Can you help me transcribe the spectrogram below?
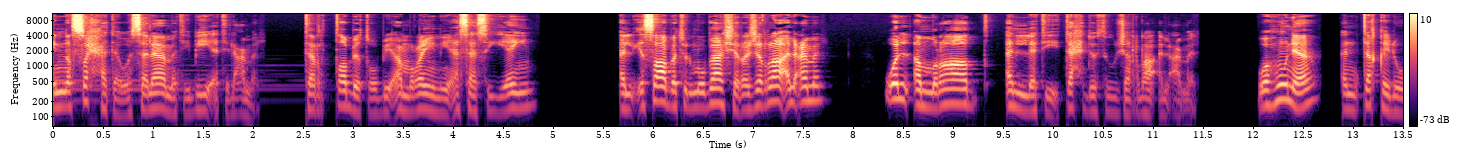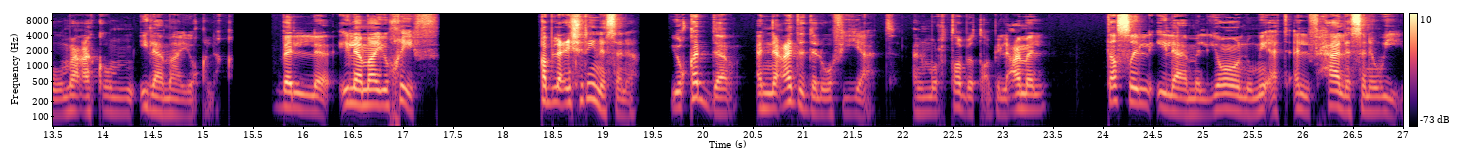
إن صحة وسلامة بيئة العمل ترتبط بأمرين أساسيين الإصابة المباشرة جراء العمل والأمراض التي تحدث جراء العمل. وهنا أنتقل معكم إلى ما يقلق بل إلى ما يخيف. قبل عشرين سنة يقدر أن عدد الوفيات المرتبطة بالعمل تصل إلى مليون ومئة ألف حالة سنوية.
